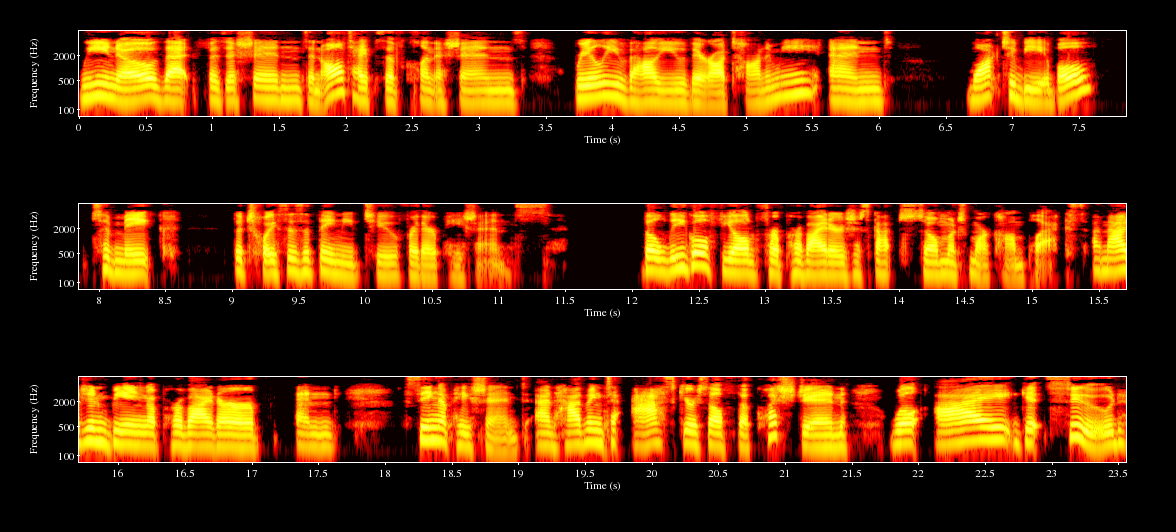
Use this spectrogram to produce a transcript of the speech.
We know that physicians and all types of clinicians really value their autonomy and want to be able to make the choices that they need to for their patients. the legal field for providers just got so much more complex. Imagine being a provider and seeing a patient and having to ask yourself the question, will I get sued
